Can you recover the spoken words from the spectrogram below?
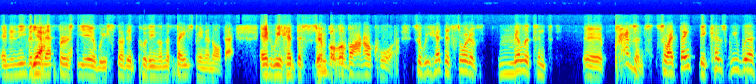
And then even Yeah. in that first year, we started putting on the face paint and all that. And we had the symbol of Arnocorps. So we had this sort of militant uh, presence. So I think because we were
